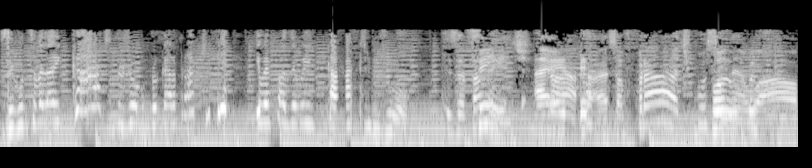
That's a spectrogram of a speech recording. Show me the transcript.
Segundo, você vai dar um encarte do jogo pro cara, pra quê? que vai fazer um encarte no jogo? Exatamente. Sim, aí- Ah, tá, é só pra, tipo assim, Foi- né? foi- Uau.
